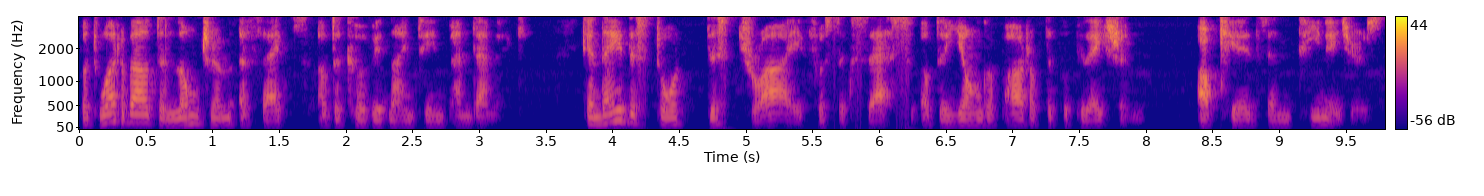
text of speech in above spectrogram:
But what about the long term effects of the COVID 19 pandemic? Can they distort this drive for success of the younger part of the population, our kids and teenagers?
